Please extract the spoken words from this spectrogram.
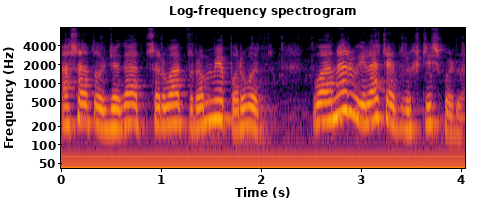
असा तो जगात सर्वात रम्य पर्वत वानरवीराच्या दृष्टीस पडला.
